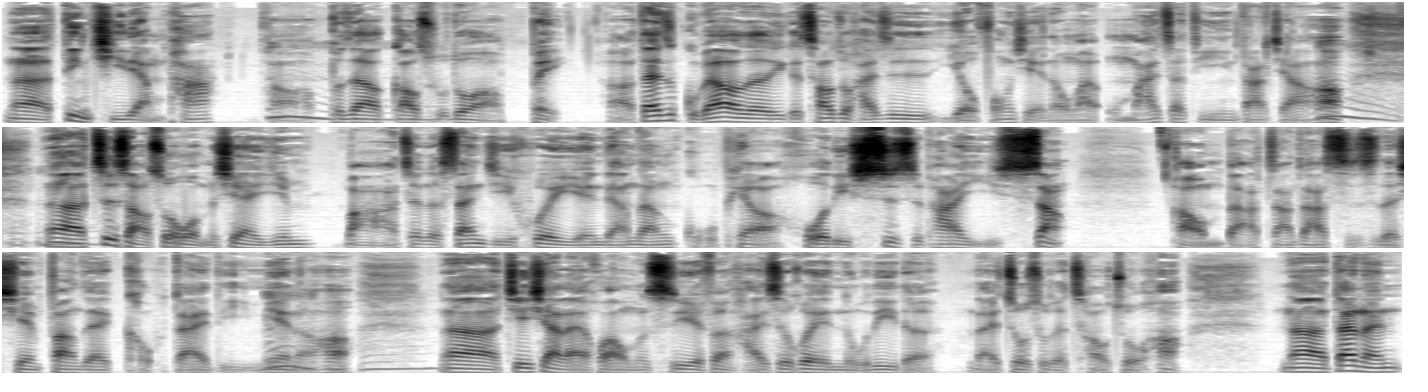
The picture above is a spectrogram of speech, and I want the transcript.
那定期两趴啊，不知道高出多少倍啊。但是股票的一个操作还是有风险的，我们我们还是要提醒大家啊。那至少说，我们现在已经把这个三级会员两档股票获利四十趴以上。好，我们把它扎扎实实的先放在口袋里面了哈。嗯嗯、那接下来的话，我们四月份还是会努力的来做出个操作哈。那当然，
